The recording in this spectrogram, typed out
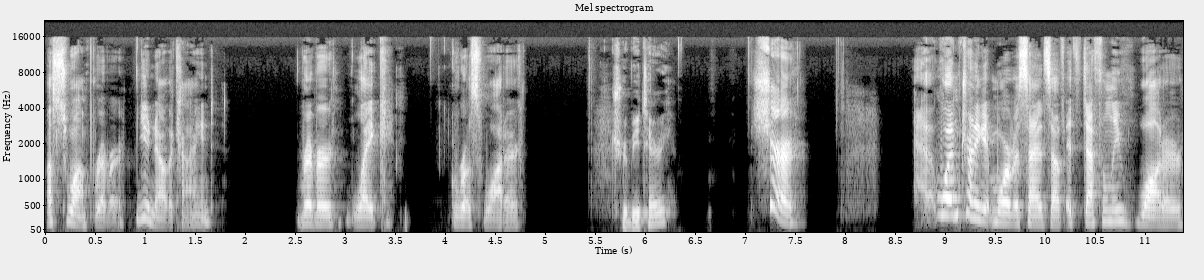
A swamp river. You know the kind. River, lake, gross water. Tributary? Sure. Uh, What I'm trying to get more of a sense of, it's definitely water.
